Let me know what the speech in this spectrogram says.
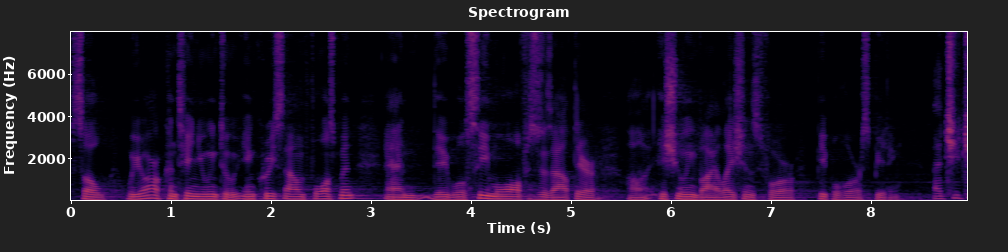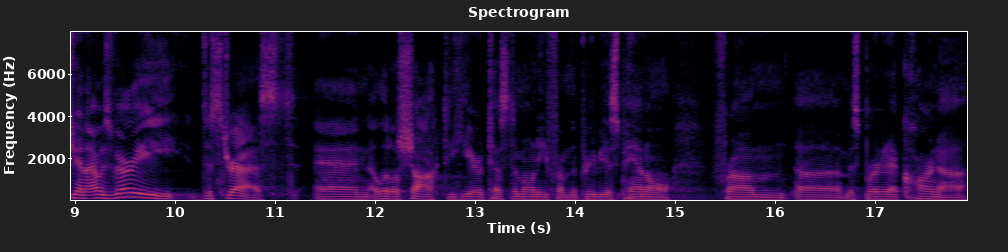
So we are continuing to increase our enforcement, and they will see more officers out there uh, issuing violations for people who are speeding. Uh, Chief Chan, I was very distressed and a little shocked to hear testimony from the previous panel from uh, Ms. Bernadette Carna,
